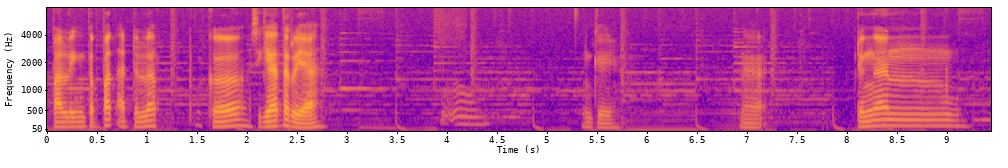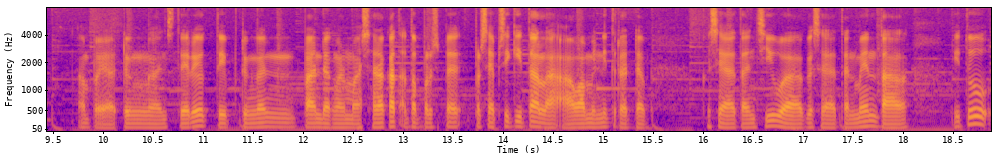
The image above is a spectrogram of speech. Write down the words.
paling tepat adalah ke psikiater ya. Mm-mm. Oke. Nah, dengan apa ya? Dengan stereotip, dengan pandangan masyarakat atau persepsi kita lah awam ini terhadap kesehatan jiwa, kesehatan mental itu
